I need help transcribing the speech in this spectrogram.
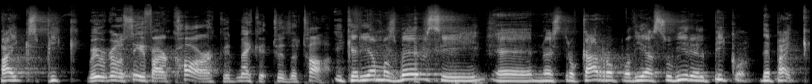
Pikes Peak We were going to see if our car could make it to the top. y queríamos ver si eh, nuestro carro podía subir el pico de Pike.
